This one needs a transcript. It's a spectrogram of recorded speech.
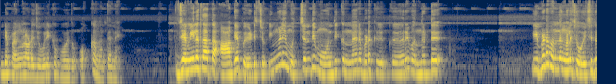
എന്റെ പെങ്ങളവിടെ ജോലിക്ക് പോയതും ഒക്കെ അങ്ങനെ തന്നെ. ജമീല താത്ത ആകെ പേടിച്ചു. നിങ്ങൾ ഈ മുച്ചന്തി മോന്തിക്ക് ഇവിടെ കയറി വന്നിട്ട് ഇവിടെ വന്ന് നിങ്ങൾ ചോദിച്ചിട്ട്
